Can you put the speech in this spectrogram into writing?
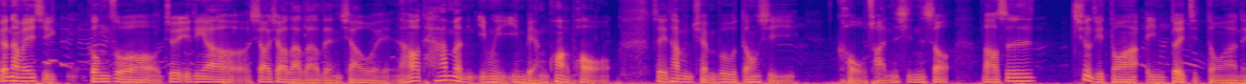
跟他们一起工作，就一定要笑笑啦啦冷笑话。然后他们因为因别人跨破，所以他们全部东西口传心授。老师唱一段，因对一段呢。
